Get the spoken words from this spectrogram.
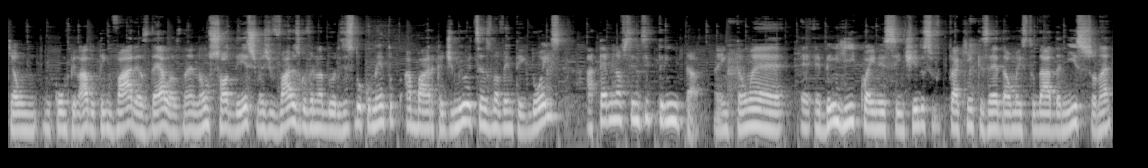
que é um, um, compilado, tem várias delas, né, não só deste, mas de vários governadores. Esse documento abarca de 1892 até 1930, né, então é, é, é, bem rico aí nesse sentido, para quem quiser dar uma estudada nisso, né,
